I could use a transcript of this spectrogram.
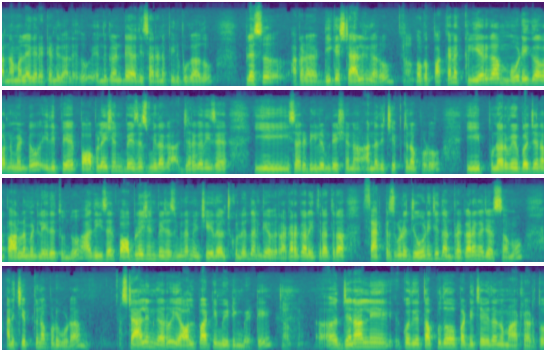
అన్నామలయ్య గారు అటెండ్ కాలేదు. ఎందుకంటే అది సరైన పిలుపు కాదు. ప్లస్ అక్కడ డీకే స్టాలిన్ గారు ఒక పక్కన క్లియర్గా మోడీ గవర్నమెంట్ ఇది పే పాపులేషన్ బేసిస్ మీద జరగదీసే ఈ ఈసారి డీలిమిటేషన్ అన్నది చెప్తున్నప్పుడు ఈ పునర్విభజన పార్లమెంట్లో ఏదైతే ఉందో అది ఈసారి పాపులేషన్ బేసిస్ మీద మేము చేయదలుచుకోలేదు. దానికి రకరకాల ఇతరత్ర ఫ్యాక్టర్స్ కూడా జోడించి దాని ప్రకారంగా చేస్తాము అని చెప్తున్నప్పుడు కూడా స్టాలిన్ గారు ఈ ఆల్ పార్టీ మీటింగ్ పెట్టి జనాల్ని కొద్దిగా తప్పుదో పట్టించే విధంగా మాట్లాడుతూ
